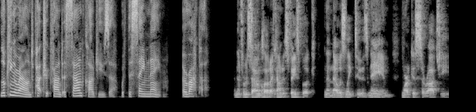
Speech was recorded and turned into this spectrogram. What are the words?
Looking around, Patrick found a SoundCloud user with the same name, a rapper. And then from SoundCloud, I found his Facebook, and then that was linked to his name, Marcus Sirachi.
